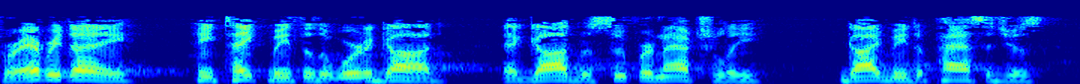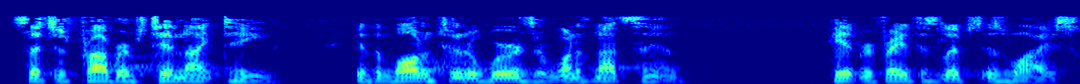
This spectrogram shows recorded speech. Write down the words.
For every day, He'd take me through the Word of God, and God would supernaturally guide me to passages such as Proverbs 10:19. In the multitude of words there wanteth not sin. He that refraineth his lips is wise.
